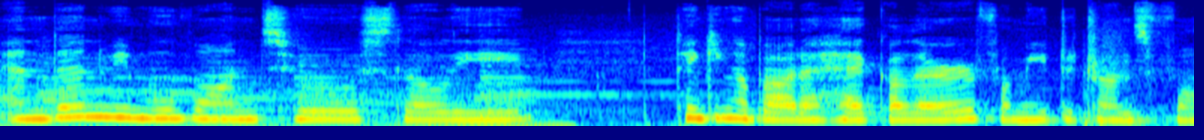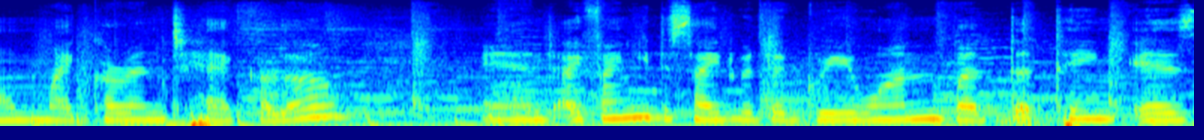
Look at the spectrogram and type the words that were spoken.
and then we move on to slowly thinking about a hair color for me to transform my current hair color and I finally decide with the gray one but the thing is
